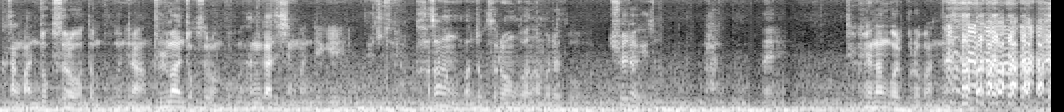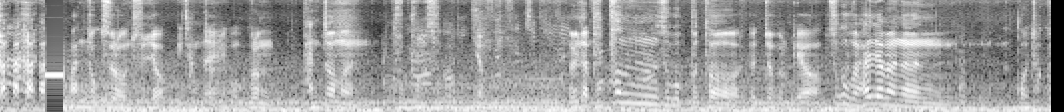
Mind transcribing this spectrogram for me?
가장 만족스러웠던 부분이랑 불만족스러운 부분 한 가지씩만 얘기해 주세요. 가장 만족스러운 건 아무래도 출력이죠. 네. 되게 괜한 걸 물어봤네. 만족스러운 출력이 장점이고 네. 그럼 단점은 부품 수급, 연비. 일단 부품 수급부터 여쭤볼게요. 수급을 하려면은 어 자꾸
